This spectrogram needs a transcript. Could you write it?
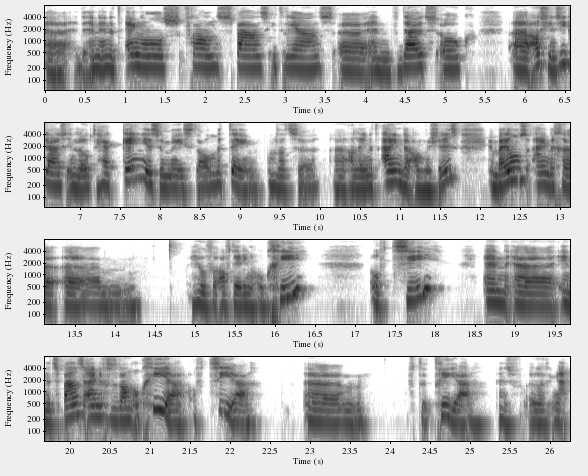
Uh, en in het Engels, Frans, Spaans, Italiaans uh, en Duits ook. Uh, als je een ziekenhuis inloopt, herken je ze meestal meteen, omdat ze alleen het einde anders is. En bij ons eindigen um, heel veel afdelingen op GI of TSI. En in het Spaans eindigen ze dan op GIA of TIA. Um, of de tria. Ja,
